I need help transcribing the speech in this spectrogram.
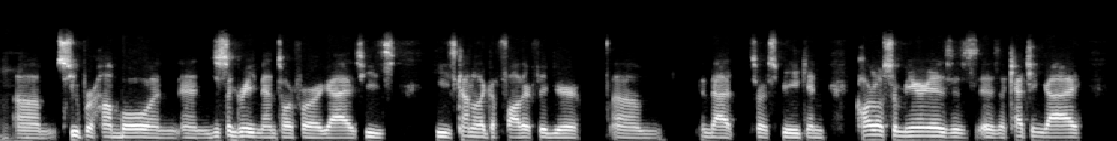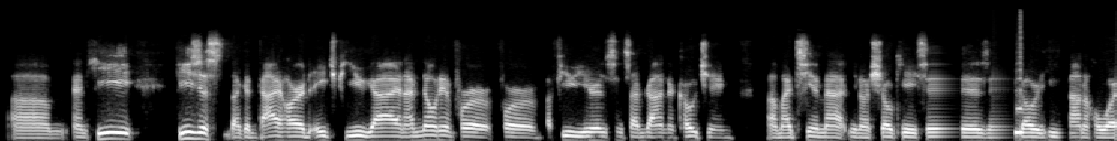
mm-hmm. um, super humble and and just a great mentor for our guys. He's he's kind of like a father figure um, in that sort of speak. And Carlos Ramirez is is a catching guy, um, and he he's just like a diehard HPU guy. And I've known him for for a few years since I've gotten to coaching. Um, I'd see him at you know showcases, and you know, he's down in Hawaii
